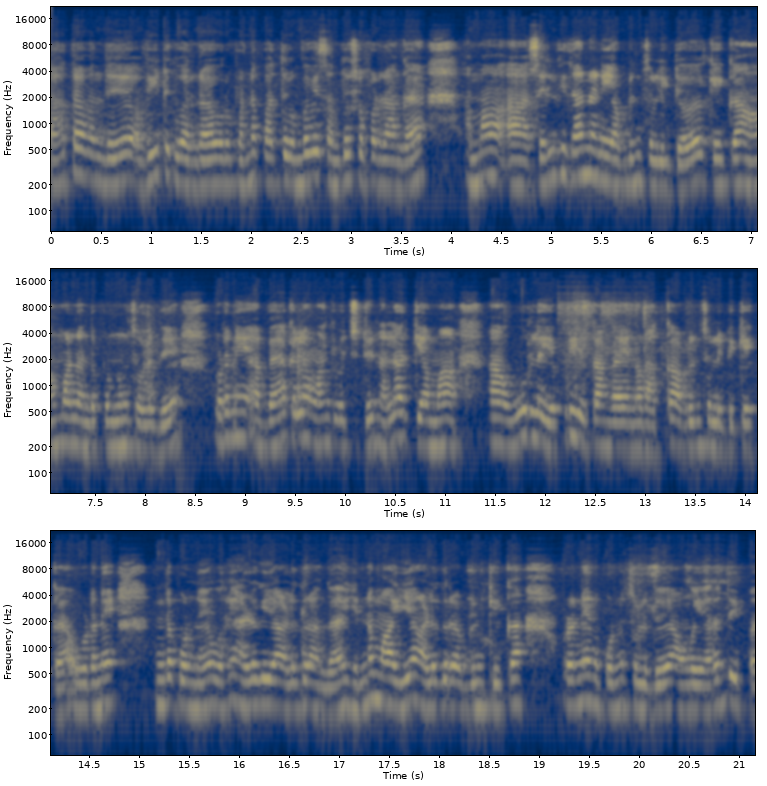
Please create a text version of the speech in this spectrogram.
தாத்தா வந்து வீட்டுக்கு வர்ற ஒரு பொண்ணை பார்த்து ரொம்பவே சந்தோஷப்படுறாங்க. அம்மா செல்வி தானே நீ? அப்படின்னு சொல்லிட்டு கேட்க ஆமான்னு அந்த பொண்ணுன்னு சொல்லுது. உடனே பேக்கெல்லாம் வாங்கி வச்சுட்டு நல்லா இருக்கியாம்மா? ஊரில் எப்படி இருக்காங்க? என்னோட அக்கா அப்படின்னு சொல்லிட்டு கேட்க உடனே இந்த பொண்ணு ஒரே அழுகையாக அழுகுறாங்க. என்னம்மா ஏன் அழுகுற? அப்படின்னு கேட்க உடனே அந்த பொண்ணு சொல்லுது அவங்க இறந்து இப்போ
